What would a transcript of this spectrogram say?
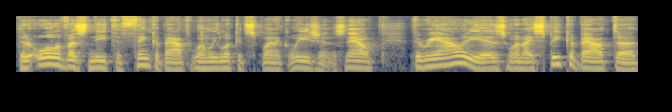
that all of us need to think about when we look at splenic lesions. Now, the reality is when I speak about uh,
